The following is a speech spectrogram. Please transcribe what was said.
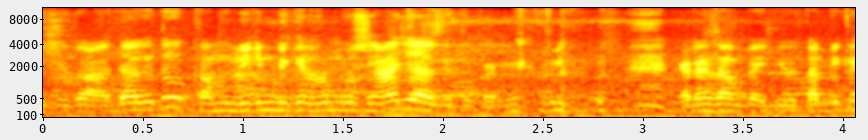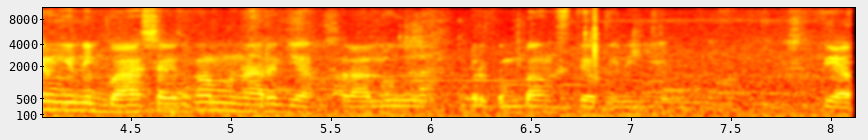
di situ ada gitu kamu bikin bikin rumusnya aja gitu kan. Kadang sampai gitu. Tapi kan gini bahasa itu kan menarik ya selalu berkembang setiap ininya setiap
